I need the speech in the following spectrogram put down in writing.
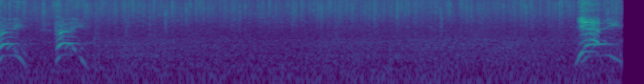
¡Hey! ¡Hey! ¡Yeah! Hey.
